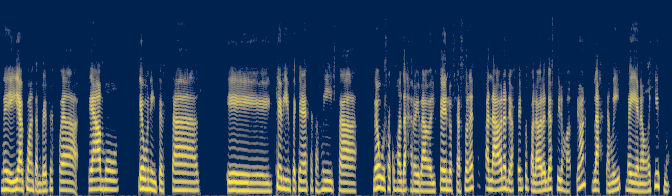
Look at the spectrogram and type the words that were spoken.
me diga cuántas veces pueda, te amo, qué bonita estás, eh, qué bien te queda esa camisa, me gusta cómo andas arreglado el pelo. O sea, son esas palabras de afecto, palabras de afirmación, las que a mí me llenan muchísimo.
